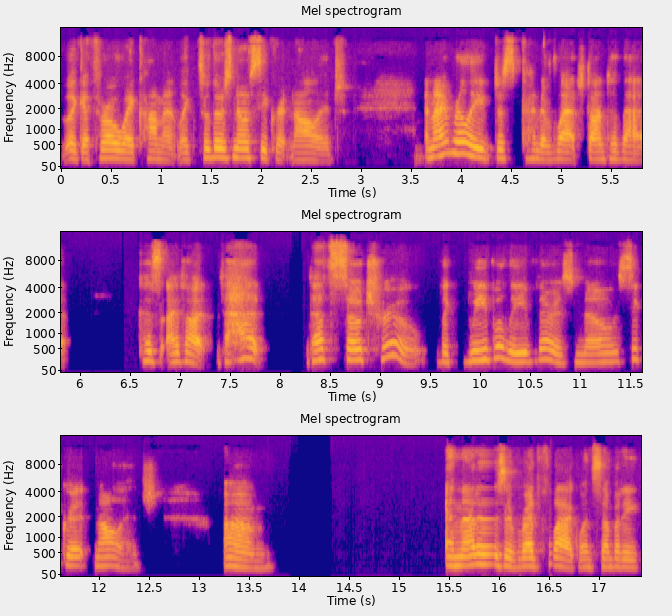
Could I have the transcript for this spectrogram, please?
like a throwaway comment, like, so there's no secret knowledge. And I really just kind of latched onto that because I thought that that's so true. Like, we believe there is no secret knowledge. Um, and that is a red flag when somebody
